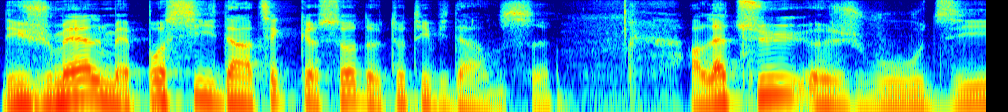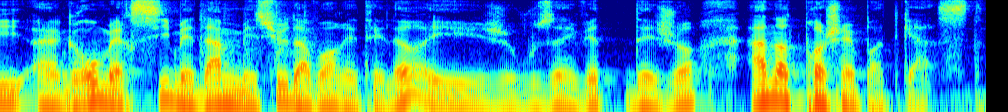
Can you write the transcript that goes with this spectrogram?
des jumelles, mais pas si identiques que ça, de toute évidence. Alors là-dessus, euh, je vous dis un gros merci, mesdames, messieurs, d'avoir été là et je vous invite déjà à notre prochain podcast.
